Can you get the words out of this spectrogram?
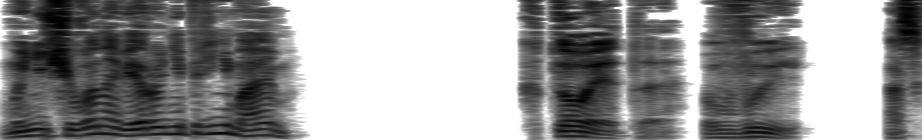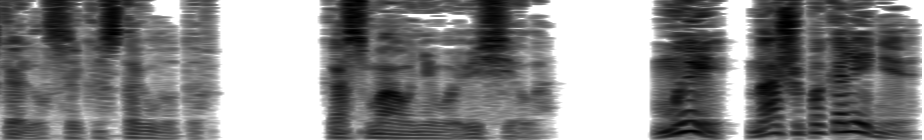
мы ничего на веру не принимаем. — Кто это вы? — оскалился Костоглотов. Косма у него висела. — Мы, наше поколение.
